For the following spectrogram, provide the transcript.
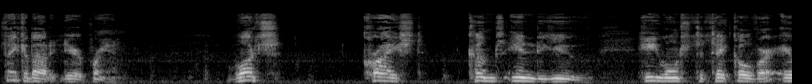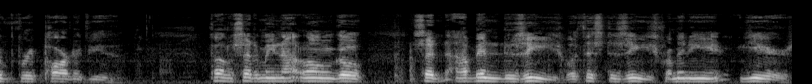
Think about it, dear friend. Once Christ comes into you, he wants to take over every part of you. Fellow said to me not long ago, said, I've been diseased with this disease for many years.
